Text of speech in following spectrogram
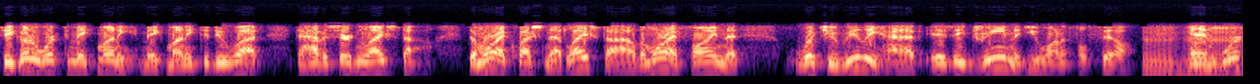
So you go to work to make money. Make money to do what? To have a certain lifestyle. The more I question that lifestyle, the more I find that what you really have is a dream that you want to fulfill. Mhm. And work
